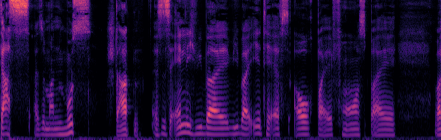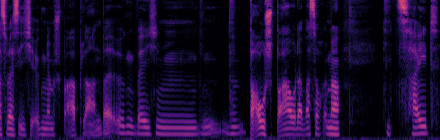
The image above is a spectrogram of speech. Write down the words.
Das. Also man muss starten. Es ist ähnlich wie bei, wie bei ETFs, auch bei Fonds, bei was weiß ich, irgendeinem Sparplan, bei irgendwelchem Bauspar oder was auch immer. Die Zeit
